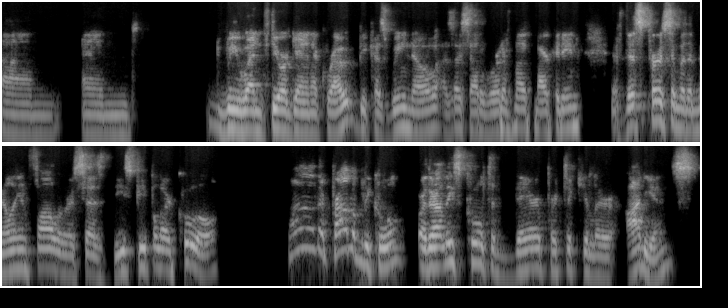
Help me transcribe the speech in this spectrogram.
Um, and we went the organic route because we know, as I said, word of mouth marketing. If this person with a million followers says these people are cool, well, they're probably cool, or they're at least cool to their particular audience.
